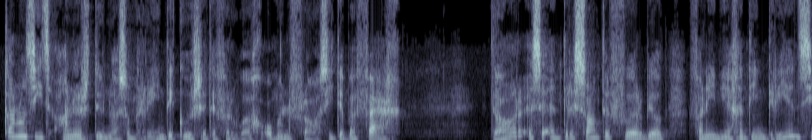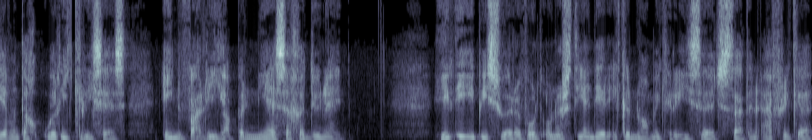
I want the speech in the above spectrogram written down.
kan ons iets anders doen as om rentekoerse te verhoog om inflasie te beveg? Daar is 'n interessante voorbeeld van die 1973 oliekrisis en wat die Japaneese gedoen het. Hierdie episode word ondersteun deur Economic Research Southern Africa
